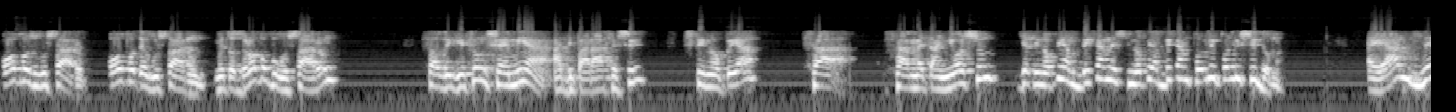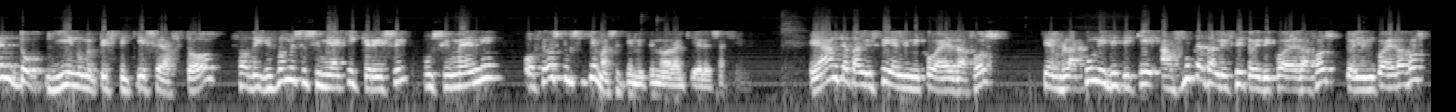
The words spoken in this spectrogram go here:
όπως γουστάρουν, όποτε γουστάρουν, με τον τρόπο που γουστάρουν, θα οδηγηθούν σε μια αντιπαράθεση στην οποία θα, θα μετανιώσουν για την οποία μπήκαν, στην οποία μπήκαν πολύ πολύ σύντομα. Εάν δεν το γίνουμε πιστικοί σε αυτό, θα οδηγηθούμε σε σημειακή κρίση που σημαίνει ο Θεός και η ψυχή μας εκείνη την ώρα κύριε Σαχίνη. Εάν καταληφθεί ελληνικό έδαφος και εμπλακούν οι δυτικοί αφού καταληφθεί το ειδικό έδαφος, το ελληνικό έδαφος,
